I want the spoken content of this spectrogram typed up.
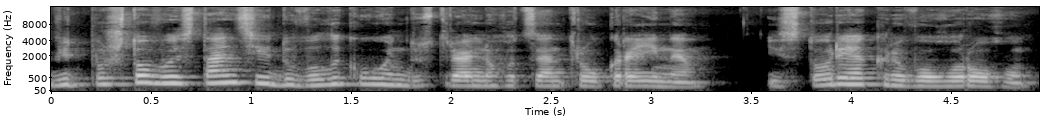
Від поштової станції до великого індустріального центру України. Історія Кривого Рогу.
